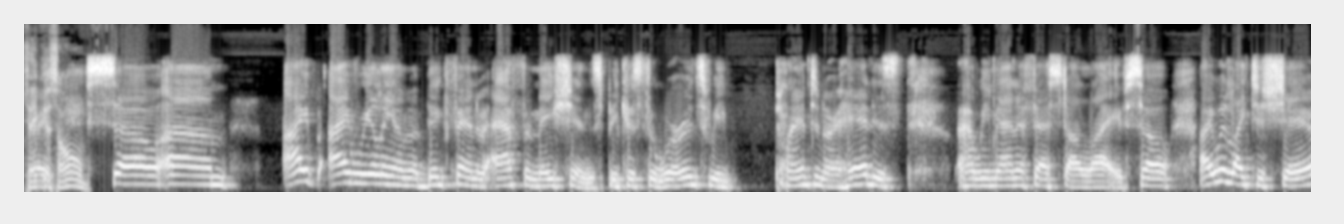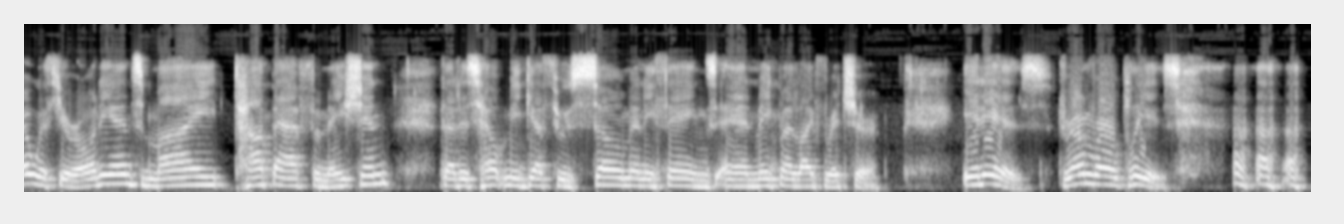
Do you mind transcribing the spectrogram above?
Take right. us home. So, um, I I really am a big fan of affirmations because the words we plant in our head is how we manifest our life. So, I would like to share with your audience my top affirmation that has helped me get through so many things and make my life richer. It is, drum roll please.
